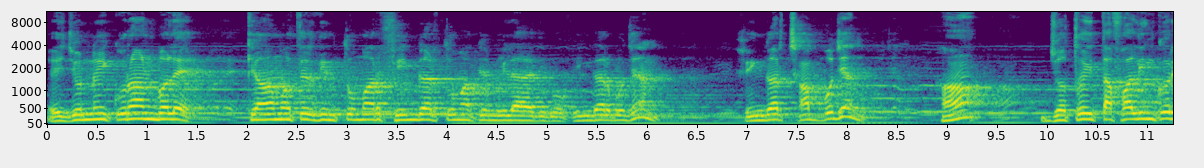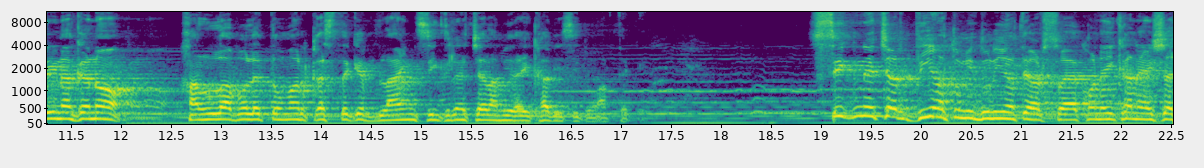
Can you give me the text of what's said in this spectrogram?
এই জন্যই কোরআন বলে কেয়ামতের দিন তোমার ফিঙ্গার তোমাকে মিলায় দিব। ফিঙ্গার বোঝেন? ফিঙ্গার ছাপ বোঝেন? হ্যাঁ? যতই তাফালিং করি না কেন, আল্লাহ বলে তোমার কাছ থেকে ব্লাইন্ড সিগনেচার আমি রাইখা দিছি তোমার থেকে। সিগনেচার দিয়া তুমি দুনিয়াতে আসছো, এখন এইখানে এসে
